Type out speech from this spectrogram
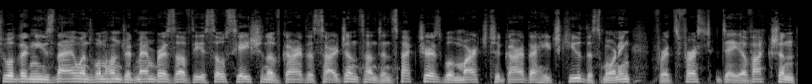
To other news now, and 100 members of the Association of Garda Sergeants and Inspectors will march to Garda HQ this morning for its first day of action.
